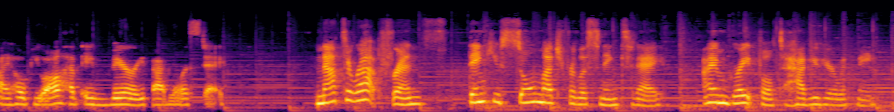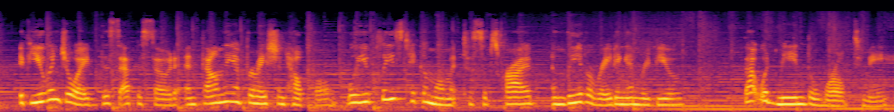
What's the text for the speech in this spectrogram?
I hope you all have a very fabulous day. And that's a wrap, friends. Thank you so much for listening today. I am grateful to have you here with me. If you enjoyed this episode and found the information helpful, will you please take a moment to subscribe and leave a rating and review? That would mean the world to me.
